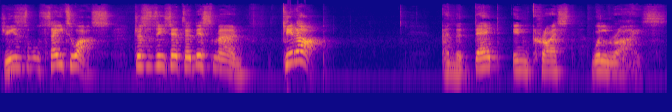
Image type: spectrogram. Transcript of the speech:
Jesus will say to us, just as he said to this man, Get up! And the dead in Christ will rise.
